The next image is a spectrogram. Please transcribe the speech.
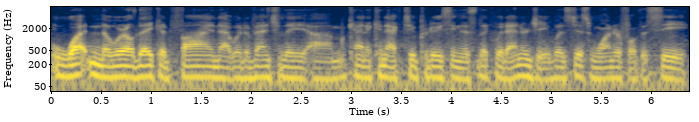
what in the world they could find that would eventually um, kind of connect to producing this liquid energy was just wonderful to see.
